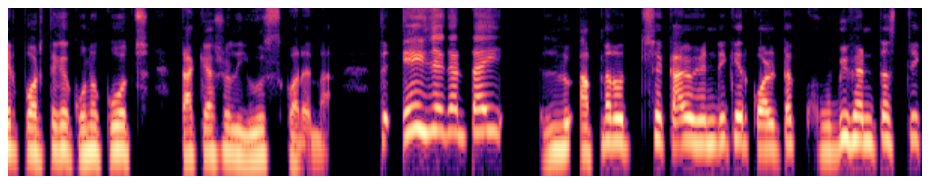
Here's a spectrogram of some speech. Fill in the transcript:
এরপর থেকে কোনো কোচ তাকে আসলে ইউজ করে না। তো এই জায়গাটাই আপনার হচ্ছে কায়ো হেনরিকের কলটা খুবই ফ্যান্টাস্টিক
